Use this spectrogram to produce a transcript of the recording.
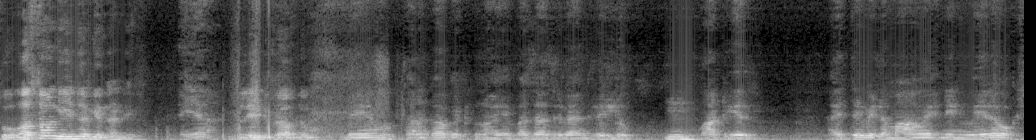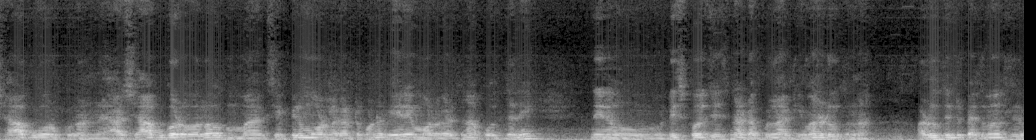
సో వాస్తవంగా ఏం జరిగిందండి? అయ్యా. ప్రాబ్లం. మేము తనఖా పెట్టుకున్న భద్రాద్రి బ్యాంకులో ఇల్లు. మాట ఏది అయితే వీళ్ళ మామయ్య నేను వేరే ఒక షాప్ కొనుక్కున్నాను. ఆ షాప్ గొడవలో మనకు చెప్పిన మోడల్ కట్టకుండా వేరే మోడల్ కడితే నాకు వద్దని నేను డిస్పోజ్ చేసి నా డబ్బులు నాకు ఇవ్వమని అడుగుతున్నా. అడుగుతుంటే పెద్ద మనుషులు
